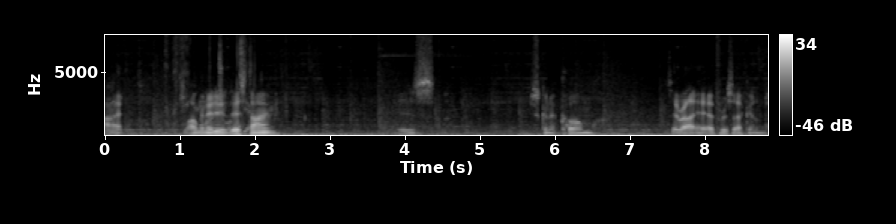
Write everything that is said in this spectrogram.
Alright, what I'm going to do this time is just going to come, sit right here for a second.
